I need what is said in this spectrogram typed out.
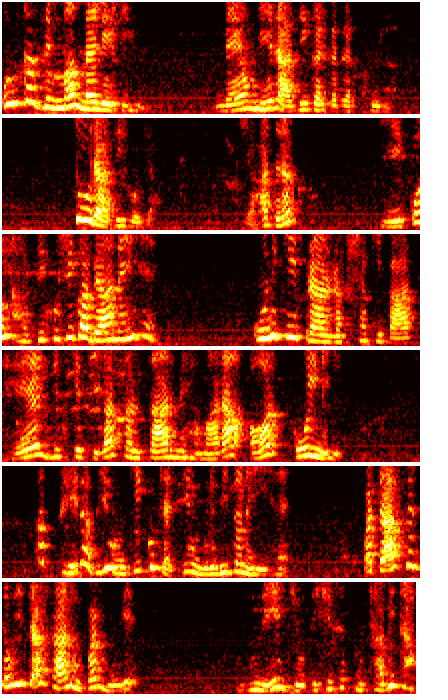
उनका जिम्मा मैं लेती हूँ। मैं उन्हें राज़ी कर कर रखूँगी। तू राज़ी हो जा। याद रख, ये कोई हँसी खुशी का ब्याह नहीं है। उनकी प्राण रक्षा की बात है, जिसके सिवा संसार में हमारा और कोई नहीं। अब फिर अभी उनकी कुछ ऐसी उम्र भी तो नहीं है। पचास से दो ही चार साल ऊपर होंगे। उन्होंने ज्योतिषी से पूछा भी था।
